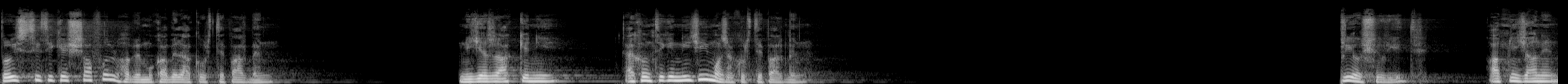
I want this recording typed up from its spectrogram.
পরিস্থিতিকে সফলভাবে মোকাবেলা করতে পারবেন। নিজের রাগকে নিয়ে এখন থেকে নিজেই মজা করতে পারবেন। প্রিয় শরীদ আপনি জানেন,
